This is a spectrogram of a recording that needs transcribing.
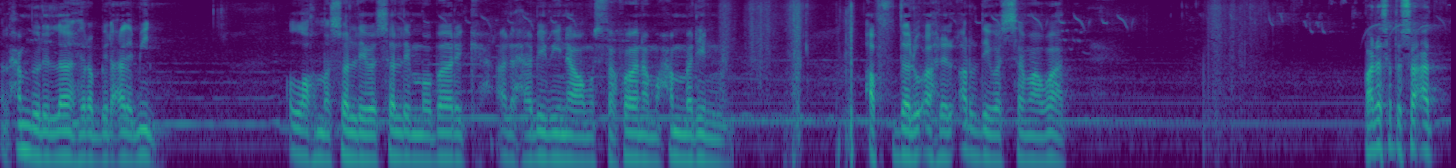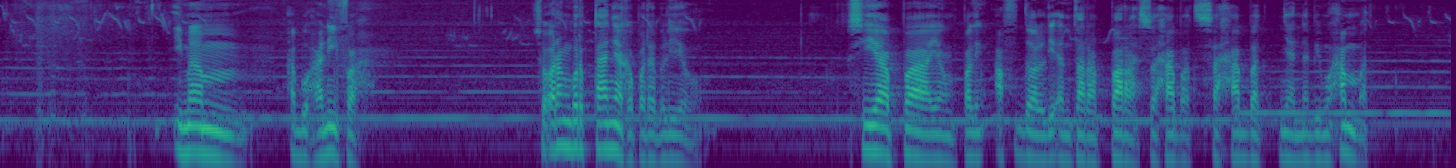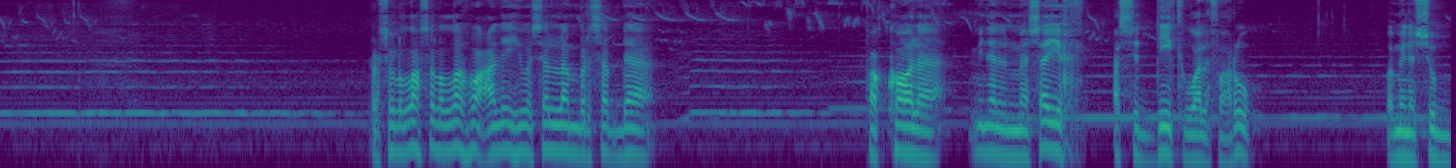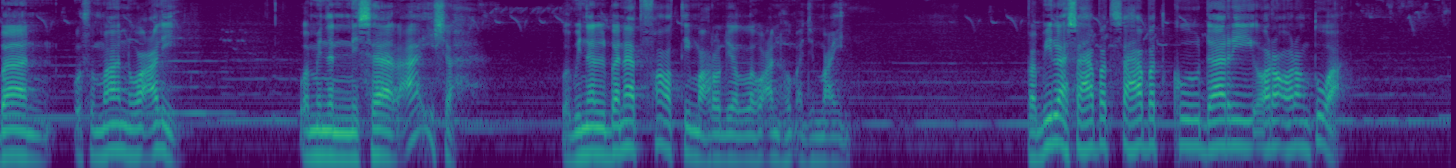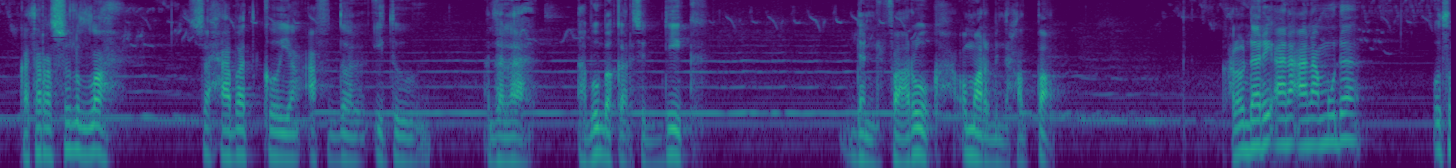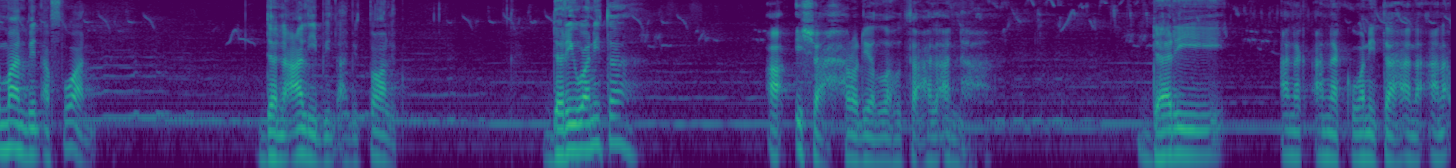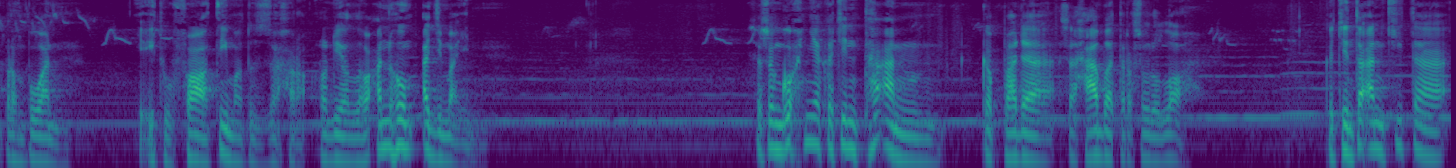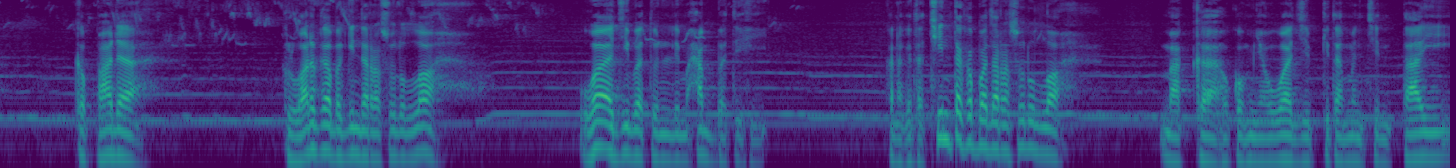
Alhamdulillah Allahumma salli wa sallim wa ala habibina wa mustafana Muhammadin. Afdalu ahli al-ardi was samawat. Pada suatu saat Imam Abu Hanifah seorang bertanya kepada beliau siapa yang paling afdal di antara para sahabat-sahabatnya Nabi Muhammad? Rasulullah sallallahu alaihi wasallam bersabda faqala min al-masyayikh as-siddiq wal faruq wa min asy-syubban Uthman wa Ali wa min an-nisa Aisyah wa min al-banat Fatimah radhiyallahu anhum ajma'in. Apabila sahabat-sahabatku dari orang-orang tua kata Rasulullah sahabatku yang afdal itu adalah Abu Bakar Siddiq dan Faruk Umar bin Khattab. Kalau dari anak-anak muda, Uthman bin Affan dan Ali bin Abi Thalib. Dari wanita, Aisyah radhiyallahu taala anha. Dari anak-anak wanita, anak-anak perempuan, yaitu Fatimah Zahra radhiyallahu anhum ajmain. Sesungguhnya kecintaan kepada sahabat Rasulullah, kecintaan kita kepada keluarga baginda Rasulullah wajibatun limahabbatihi. Karena kita cinta kepada Rasulullah, maka hukumnya wajib kita mencintai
